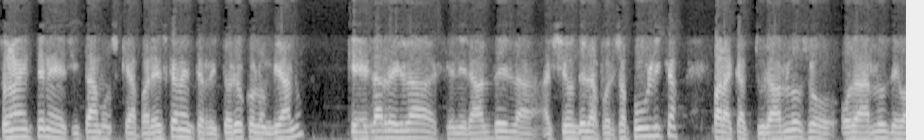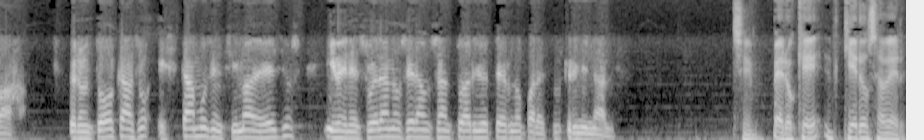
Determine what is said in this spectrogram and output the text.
Solamente necesitamos que aparezcan en territorio colombiano, que es la regla general de la acción de la fuerza pública, para capturarlos o, darlos de baja. Pero en todo caso, estamos encima de ellos y Venezuela no será un santuario eterno para estos criminales. Sí, pero ¿qué quiero saber?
